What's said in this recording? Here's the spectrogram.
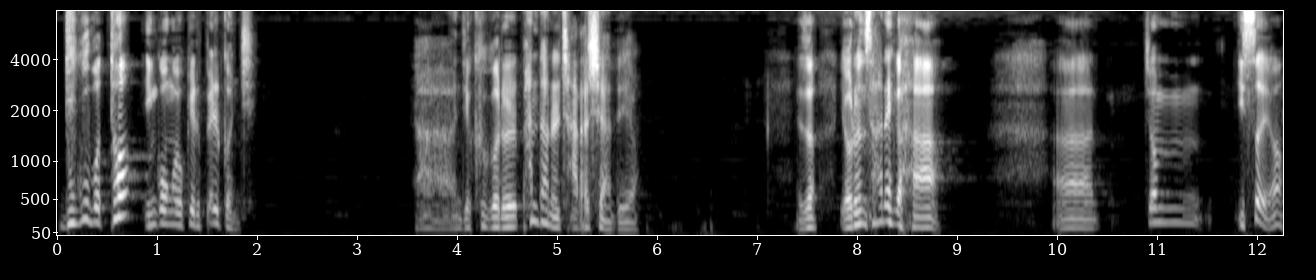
누구부터 인공호흡기를 뺄 건지. 아, 이제 그거를 판단을 잘 하셔야 돼요. 그래서 이런 사례가 아, 좀 있어요.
